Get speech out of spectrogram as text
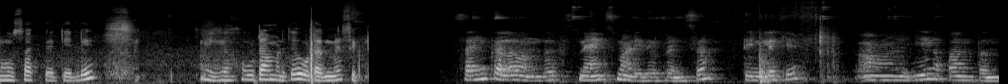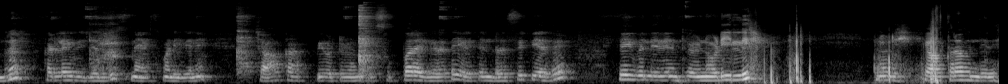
ನೋಸಾಗ್ತೈತಿ ಇಲ್ಲಿ. ಈಗ ಊಟ ಮಾಡ್ತೇವೆ ಊಟ ಮೇಲೆ ಸಿಗ್ತೇವೆ ಸಾಯಂಕಾಲ ಒಂದು ಸ್ನ್ಯಾಕ್ಸ್ ಮಾಡಿದೆ ಫ್ರೆಂಡ್ಸ ತಿನ್ನಲಿಕ್ಕೆ ಏನಪ್ಪ ಅಂತಂದರೆ ಕಡಲೆ ಬೀಜದ್ದು ಸ್ನ್ಯಾಕ್ಸ್ ಮಾಡಿದ್ದೇನೆ. ಚಾ ಕಾಫಿ ಒಟ್ಟಿಗೆ ಅಂತ ಸೂಪರಾಗಿರುತ್ತೆ ಇವತ್ತಿನ ರೆಸಿಪಿ ಅದು. ಹೇಗೆ ಬಂದಿದೆ ಅಂತ ಹೇಳಿ ನೋಡಿ ಇಲ್ಲಿ. ನೋಡಿ ಯಾವ ಥರ ಬಂದಿದೆ.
